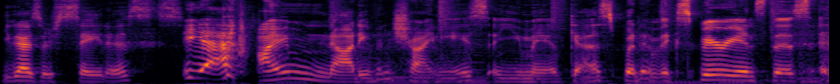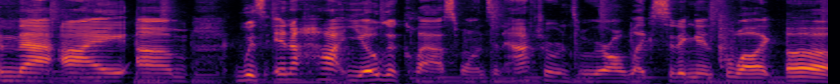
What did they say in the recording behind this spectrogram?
you guys are sadists. Yeah. I'm not even Chinese, you may have guessed, but I've experienced this in that I um, was in a hot yoga class once, and afterwards we were all like sitting in the wall, like, uh,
